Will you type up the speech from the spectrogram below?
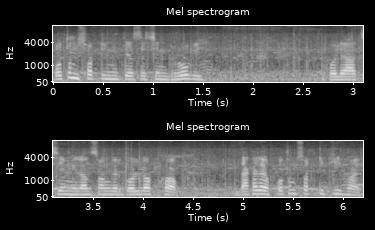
প্রথম শটটি নিতে এসেছেন রবি। বলে আছে মিলন সংঘের গোলরক্ষক। দেখা যাক প্রথম শটটি কী হয়।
